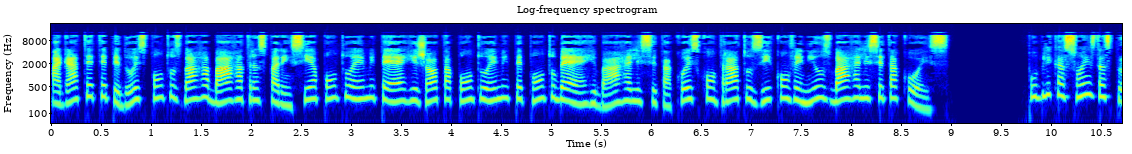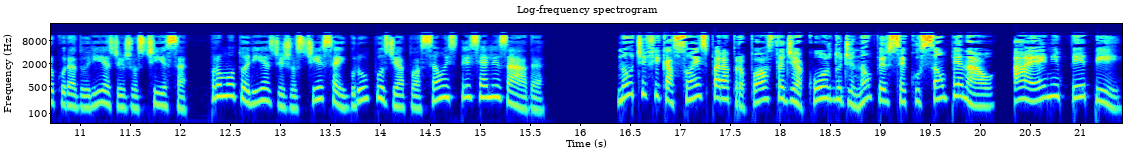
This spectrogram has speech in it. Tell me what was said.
http://transparencia.mprj.mp.br/licitacois contratos e convenios/licitacois. Publicações das Procuradorias de Justiça, Promotorias de Justiça e Grupos de Atuação Especializada. Notificações para a Proposta de Acordo de Não Persecução Penal, ANPP.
